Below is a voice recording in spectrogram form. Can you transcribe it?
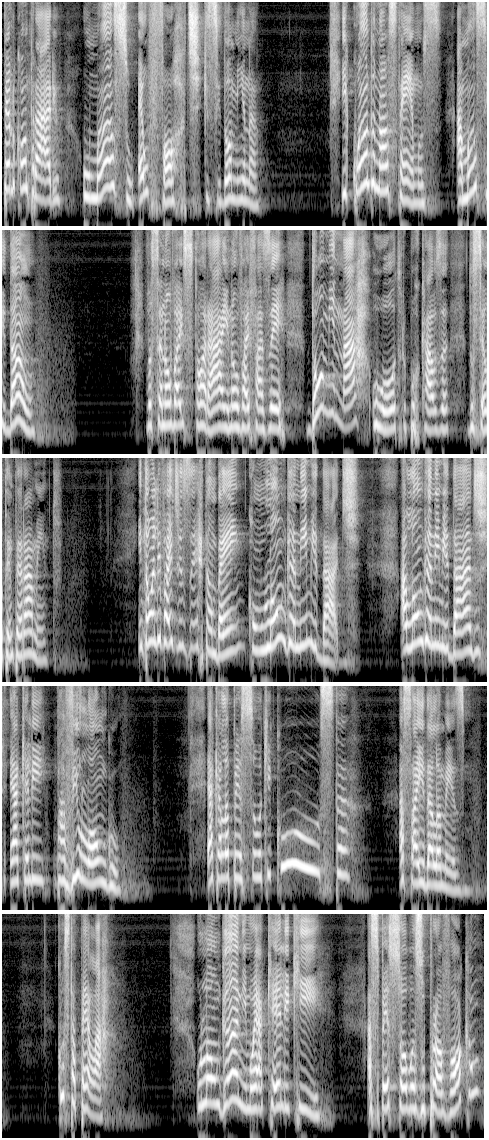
Pelo contrário, o manso é o forte que se domina. E quando nós temos a mansidão, você não vai estourar e não vai fazer dominar o outro por causa do seu temperamento. Então ele vai dizer também com longanimidade. A longanimidade é aquele pavio longo. É aquela pessoa que custa a sair dela mesma. Custa pelar. O longânimo é aquele que as pessoas o provocam,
